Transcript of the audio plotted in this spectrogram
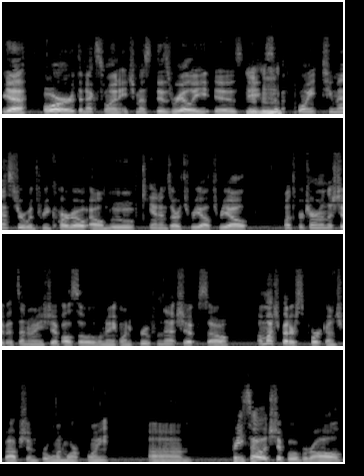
Yeah. Or the next one, HMS Disraeli, is a Mhm. seven point two master with three cargo L move. Cannons are three L three L. Once per turn on the ship, it's enemy ship. Also eliminate one crew from that ship. So a much better support gunship option for one more point. Um, pretty solid ship overall.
